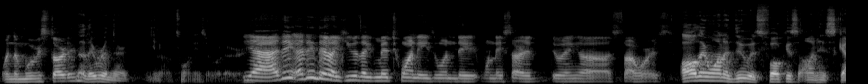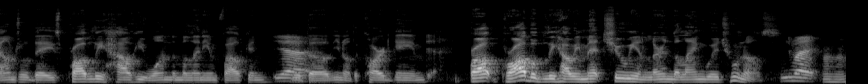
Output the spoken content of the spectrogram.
when the movie started? No, they were in their you know twenties or whatever. Yeah, I think I think they're like he was like mid twenties when they when they started doing uh Star Wars. All they want to do is focus on his scoundrel days. Probably how he won the Millennium Falcon Yeah. with the you know the card game. Yeah. Pro- probably how he met Chewie and learned the language. Who knows? Right. Mm-hmm.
